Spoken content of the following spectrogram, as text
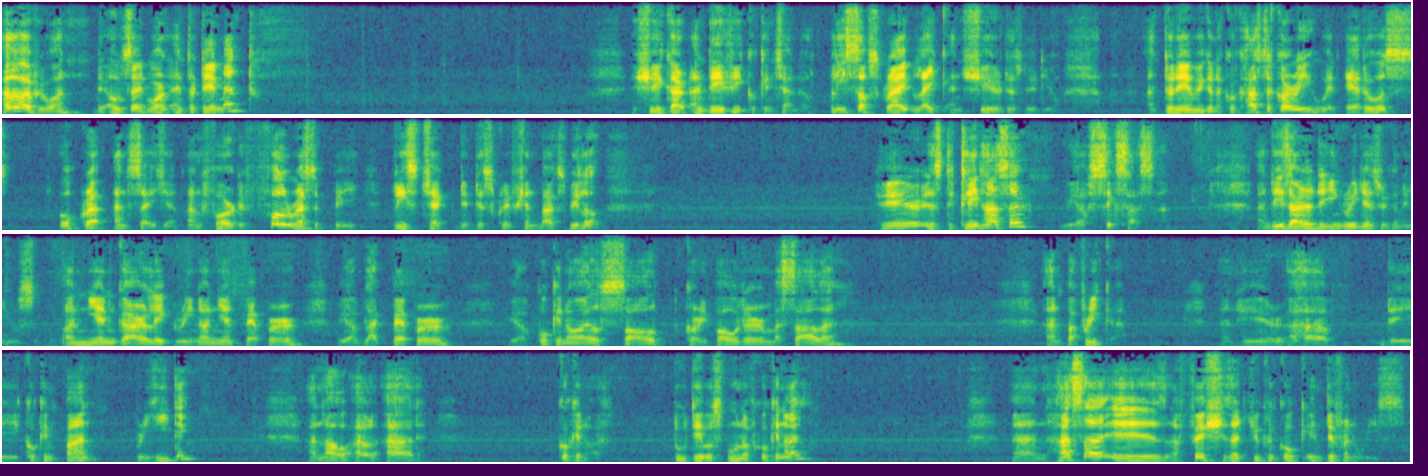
Hello everyone, the Outside World Entertainment, Shaker and Davy cooking channel. Please subscribe, like and share this video. And today we're going to cook hassar curry with eddoes, okra and saijan. And for the full recipe, please check the description box below. Here is the clean hassar. We have six hassar. And these are the ingredients we're going to use onion, garlic, green onion, pepper. We have black pepper. We have cooking oil, salt, curry powder, masala, and paprika. And here I have the cooking pan preheating. And now I'll add cooking oil. Two tablespoons of cooking oil. And hassar is a fish that you can cook in different ways.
